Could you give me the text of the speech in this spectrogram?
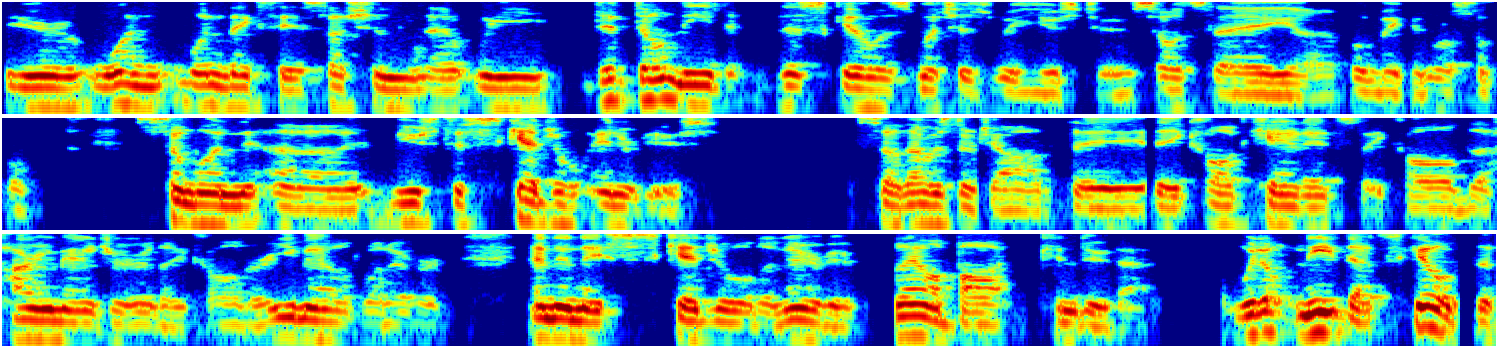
you one one makes the assumption that we did, don't need this skill as much as we used to. So let's say uh, we'll make it real simple. Someone uh, used to schedule interviews so that was their job. They they called candidates, they called the hiring manager, they called or emailed, whatever, and then they scheduled an interview. Now a bot can do that. We don't need that skill. The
